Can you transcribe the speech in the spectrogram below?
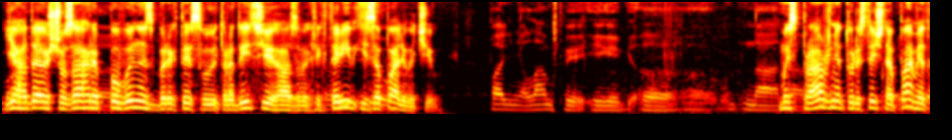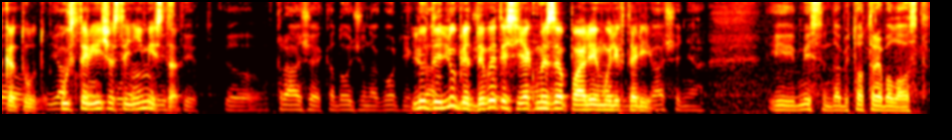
Я гадаю, що Загреб повинен зберегти свою традицію газових ліхтарів і запалювачів. Ми справжня туристична пам'ятка тут, у старій частині міста. Люди люблять дивитися, як ми запалюємо ліхтарі. І мислим да би то trebalo ostati.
